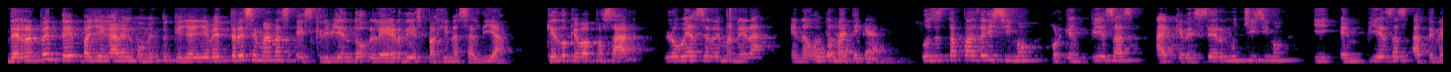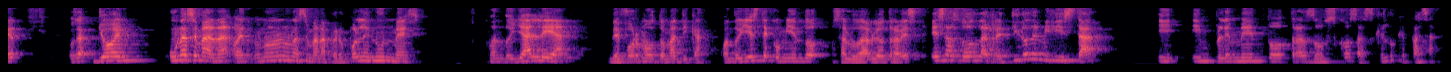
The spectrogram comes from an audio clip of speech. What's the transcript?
De repente va a llegar el momento en que ya lleve tres semanas escribiendo, leer 10 páginas al día. ¿Qué es lo que va a pasar? Lo voy a hacer de manera en automática. Entonces está padrísimo porque empiezas a crecer muchísimo y empiezas a tener, o sea, yo en una semana, o no en una semana, pero ponle en un mes, cuando ya lea de forma automática, cuando ya esté comiendo saludable otra vez, esas dos las retiro de mi lista y implemento otras dos cosas. ¿Qué es lo que pasa?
